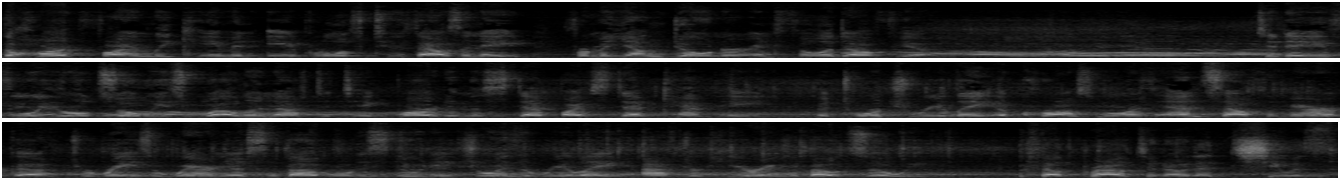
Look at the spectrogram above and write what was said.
The heart finally came in April of 2008 from a young donor in Philadelphia. Today, four year old Zoe is well enough to take part in the Step by Step campaign, a torch relay across North and South America to raise awareness about organ The student joined the relay after hearing about Zoe. I felt proud to know that she was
